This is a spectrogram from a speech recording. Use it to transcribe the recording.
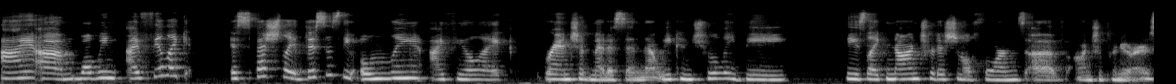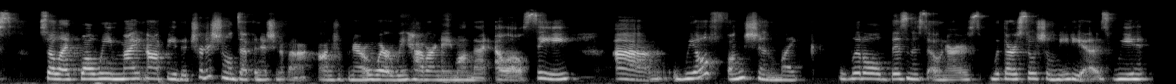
I um well we I feel like especially this is the only I feel like branch of medicine that we can truly be these like non-traditional forms of entrepreneurs. So like while we might not be the traditional definition of an entrepreneur where we have our name on that LLC, um, we all function like little business owners with our social medias. We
